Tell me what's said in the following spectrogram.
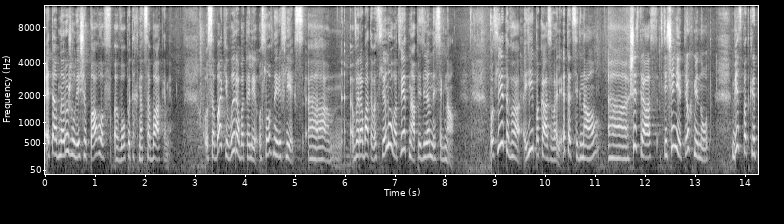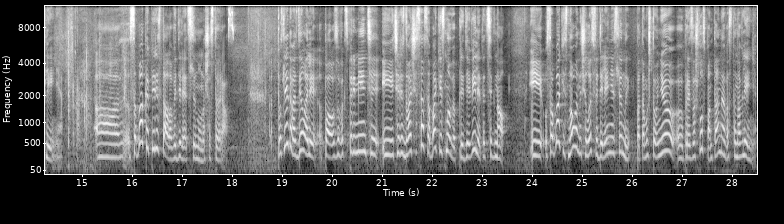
Это обнаружил еще Павлов в опытах над собаками. У собаки выработали условный рефлекс э, вырабатывать слюну в ответ на определенный сигнал. После этого ей показывали этот сигнал э, 6 раз в течение трех минут без подкрепления. Э, собака перестала выделять слюну на шестой раз. После этого сделали паузу в эксперименте, и через два часа собаки снова предъявили этот сигнал. И у собаки снова началось выделение слюны, потому что у нее э, произошло спонтанное восстановление.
